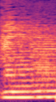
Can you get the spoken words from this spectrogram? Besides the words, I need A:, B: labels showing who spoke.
A: Mm-hmm.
